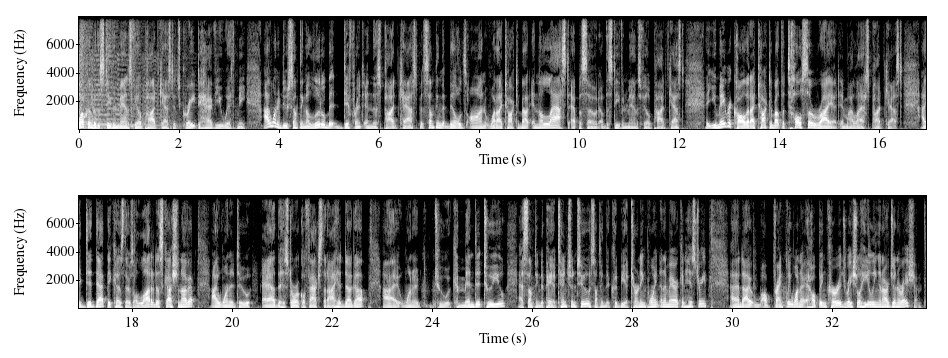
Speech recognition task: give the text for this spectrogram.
Welcome to the Stephen Mansfield podcast. It's great to have you with me. I want to do something a little bit different in this podcast, but something that builds on what I talked about in the last episode of the Stephen Mansfield podcast. You may recall that I talked about the Tulsa riot in my last podcast. I did that because there's a lot of discussion of it. I wanted to add the historical facts that I had dug up. I wanted to commend it to you as something to pay attention to, something that could be a turning point in American history. And I, I frankly want to help encourage racial healing in our generation.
